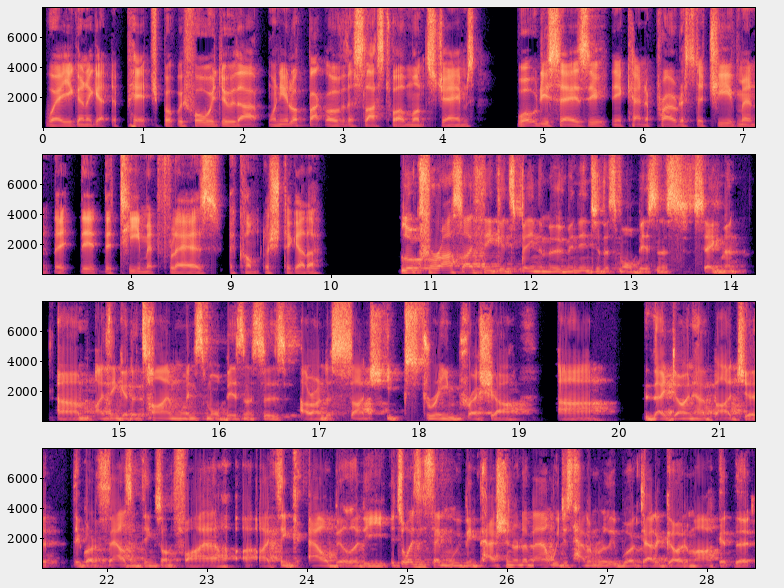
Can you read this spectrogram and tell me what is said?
where you're going to get the pitch. But before we do that, when you look back over this last 12 months, James, what would you say is the, the kind of proudest achievement that the, the team at Flare's accomplished together? Look, for us, I think it's been the movement into the small business segment. Um, I think at a time when small businesses are under such extreme pressure, uh, they don't have budget. They've got a thousand things on fire. I think our ability, it's always a segment we've been passionate about. We just haven't really worked out a go to market that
